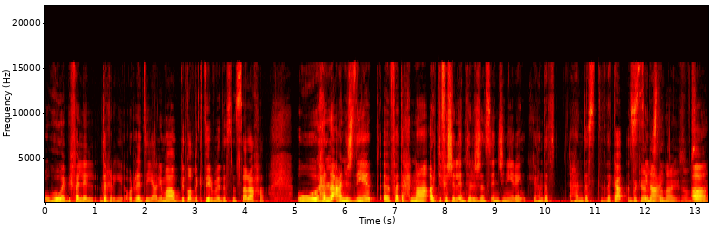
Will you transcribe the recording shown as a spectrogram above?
وهو بفلل دغري already يعني ما بيضل كتير medicine صراحة وهلأ عن جديد آه، فتحنا artificial intelligence engineering هندسة هندسة الذكاء الصناعي الاصطناعي آه اصطناعي.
